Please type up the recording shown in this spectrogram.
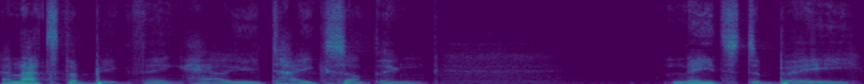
And that's the big thing. How you take something needs to be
